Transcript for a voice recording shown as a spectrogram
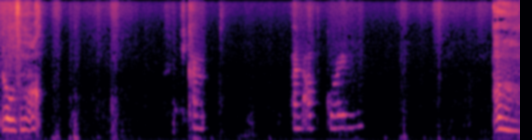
Los, mach. Ich kann ein upgraden. Oh.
